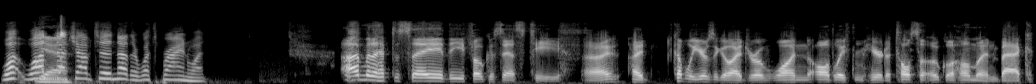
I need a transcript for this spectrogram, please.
What one Yeah. nut job to another? What's Brian want? I'm going to have to say the Focus ST. Uh, I, a couple of years ago, I drove one all the way from here to Tulsa, Oklahoma, and back.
